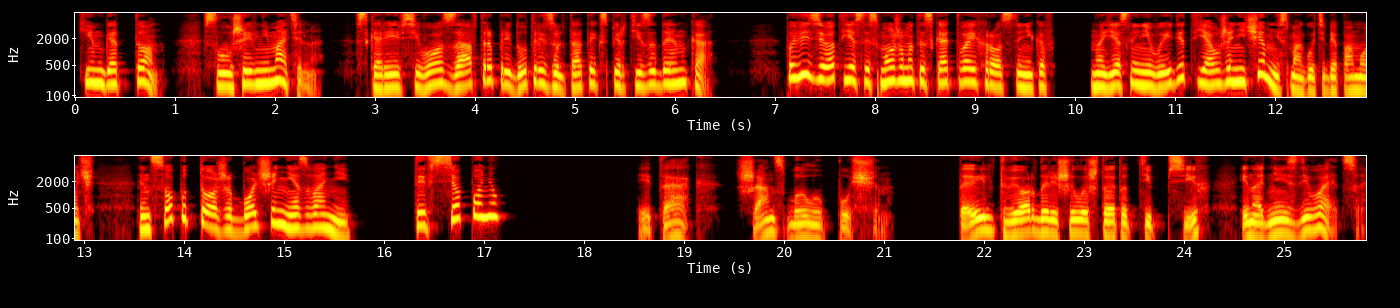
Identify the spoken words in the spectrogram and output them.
Ким Гаттон, слушай внимательно. Скорее всего, завтра придут результаты экспертизы ДНК. Повезет, если сможем отыскать твоих родственников, но если не выйдет, я уже ничем не смогу тебе помочь. Инсопу тоже больше не звони. Ты все понял?» Итак, шанс был упущен. Тейль твердо решила, что этот тип псих, и над ней издевается,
